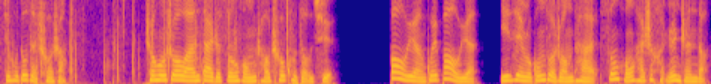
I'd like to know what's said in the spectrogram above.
几乎都在车上。陈红说完，带着孙红朝车库走去。抱怨归抱怨，一进入工作状态，孙红还是很认真的。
